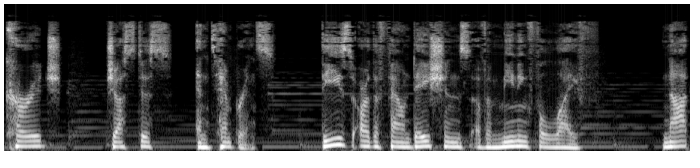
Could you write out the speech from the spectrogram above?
courage, justice, and temperance. These are the foundations of a meaningful life, not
